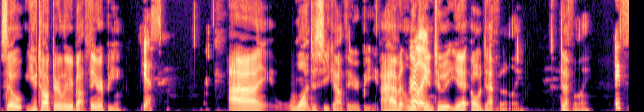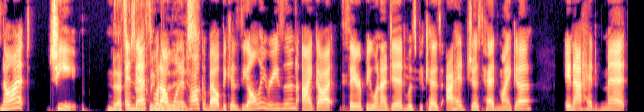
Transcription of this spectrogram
so you talked earlier about therapy. yes, I want to seek out therapy. I haven't looked Really? into it yet. Oh, definitely, definitely. it's not cheap, That's and exactly that's what, I want to talk about because the only reason I got therapy when I did was because I had just had Micah, and I had met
